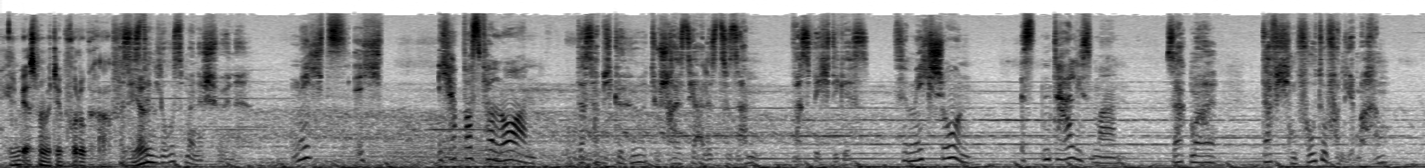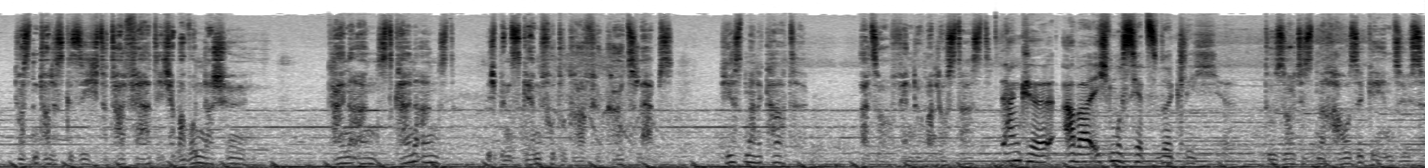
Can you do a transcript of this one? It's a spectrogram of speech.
Reden wir erstmal mit dem Fotografen Was ist denn los, meine Schöne? Nichts. Ich. Ich hab was verloren. Das habe ich gehört. Du schreist hier alles zusammen. Was wichtig ist. Für mich schon. Ist ein Talisman. Sag mal, darf ich ein Foto von dir machen? Du hast ein tolles Gesicht, total fertig, aber wunderschön. Keine Angst, keine Angst. Ich bin Scan-Fotograf für Kurtz Labs. Hier ist meine Karte. Also, wenn du mal Lust hast. Danke, aber ich muss jetzt wirklich. Äh, Du solltest nach Hause gehen, Süße.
